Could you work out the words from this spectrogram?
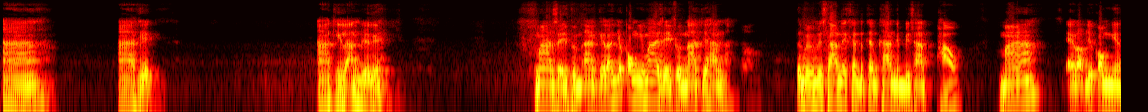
a age akilan việc ấy ma dày thun akilan cho con như ma dày thun na chỉ han à? này vâng. tại vì vì sao này khăn khăn khăn vì sao thảo ma Arab cho con như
